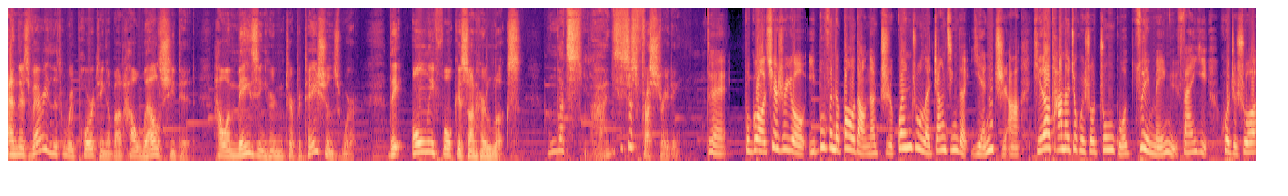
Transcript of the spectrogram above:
and there's very little reporting about how well she did, how amazing her interpretations were. They only focus on her looks. That's it's just frustrating. 对。不过，确实有一部分的报道呢，只关注了张晶的颜值啊，提到她呢，就会说中国最美女翻译，或者说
